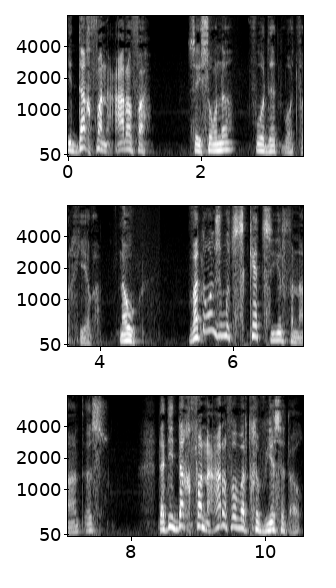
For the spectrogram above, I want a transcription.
die dag van Arafah, sy sonde voor dit word vergewe. Nou, wat ons moet skets hier vanaand is dat die dag van Arafah wat gewees het al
